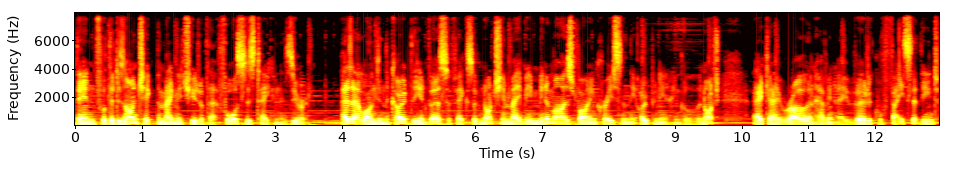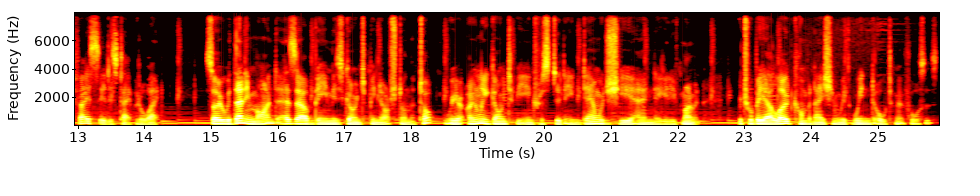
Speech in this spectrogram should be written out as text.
then for the design check the magnitude of that force is taken as zero. As outlined in the code, the adverse effects of notching may be minimized by increasing the opening angle of the notch, aka rather than having a vertical face at the interface, it is tapered away. So with that in mind, as our beam is going to be notched on the top, we are only going to be interested in downward shear and negative moment, which will be our load combination with wind ultimate forces.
